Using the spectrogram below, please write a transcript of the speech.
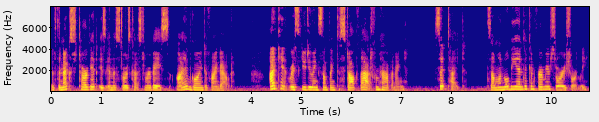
If the next target is in the store's customer base, I am going to find out. I can't risk you doing something to stop that from happening. Sit tight. Someone will be in to confirm your story shortly.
